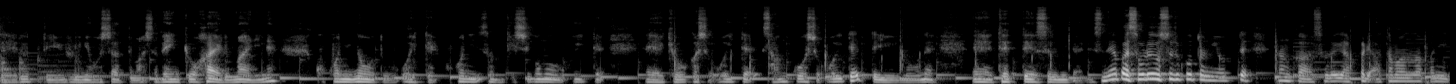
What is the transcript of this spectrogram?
教えるっていうふうにおっしゃってました。勉強入る前にね、ここにノートを置いて、ここにその消しゴムを置いて、えー、教科書を置いて、参考書を置いてっていうのをね、えー、徹底するみたいですね。やっぱりそれをすることによって、なんかそれやっぱり頭の中に、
